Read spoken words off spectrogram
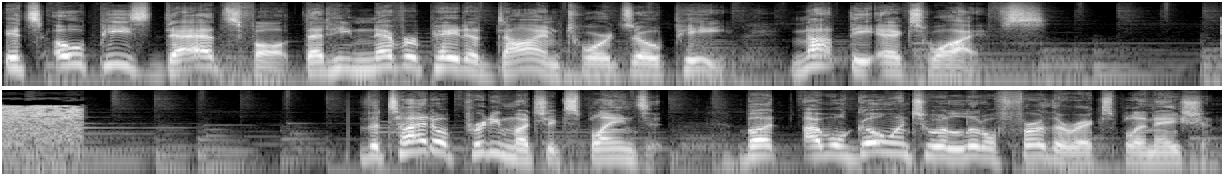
It's OP's dad's fault that he never paid a dime towards OP, not the ex wife's. The title pretty much explains it, but I will go into a little further explanation.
